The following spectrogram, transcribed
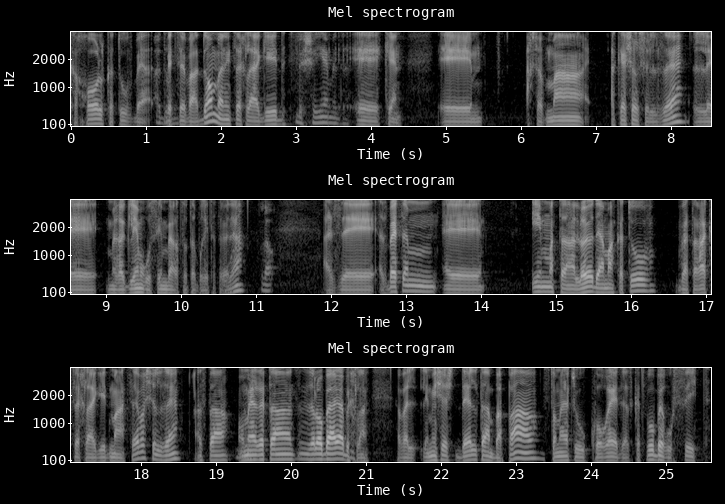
כחול כתוב אדום. בצבע אדום, ואני צריך להגיד... לשיים את זה. כן. עכשיו, מה הקשר של זה למרגלים רוסים בארצות הברית, אתה יודע? לא. אז, אז בעצם, אם אתה לא יודע מה כתוב, ואתה רק צריך להגיד מה הצבע של זה, אז אתה אומר את ה... זה לא בעיה בכלל. אבל למי שיש דלתא בפער, זאת אומרת שהוא קורא את זה. אז כתבו ברוסית.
